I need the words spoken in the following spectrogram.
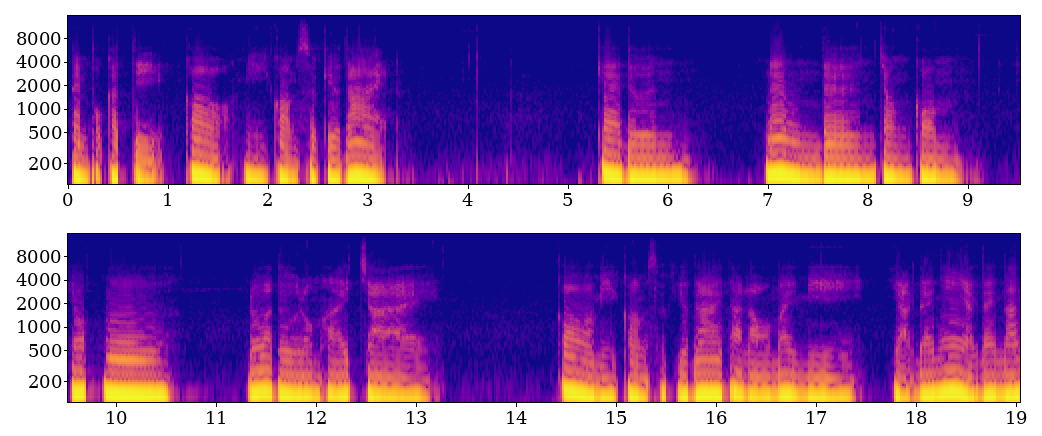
เป็นปกติก็มีความสุขอยู่ได้ แค่เดินนั่งเดินจงกรม ยกมือ หรือว่าดูลมหายใจ ก็มีความสุขอยู่ได้ ถ้าเราไม่มีอยากได้นี่อยากได้นั่น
